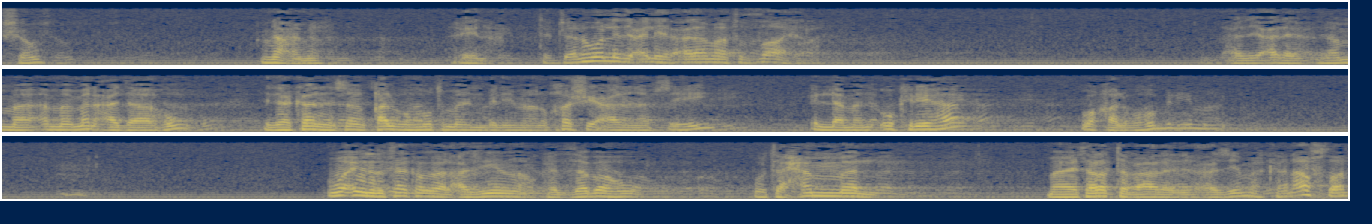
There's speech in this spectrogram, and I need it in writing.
شو؟ نعم. إي نعم. الدجال هو الذي عليه العلامات الظاهرة. الذي عليه. أما أما من عداه إذا كان الإنسان قلبه مطمئن بالإيمان وخشي على نفسه إلا من أكره وقلبه بالإيمان. وإن ارتكب العزيمة وكذبه وتحمل ما يترتب على العزيمة كان أفضل.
